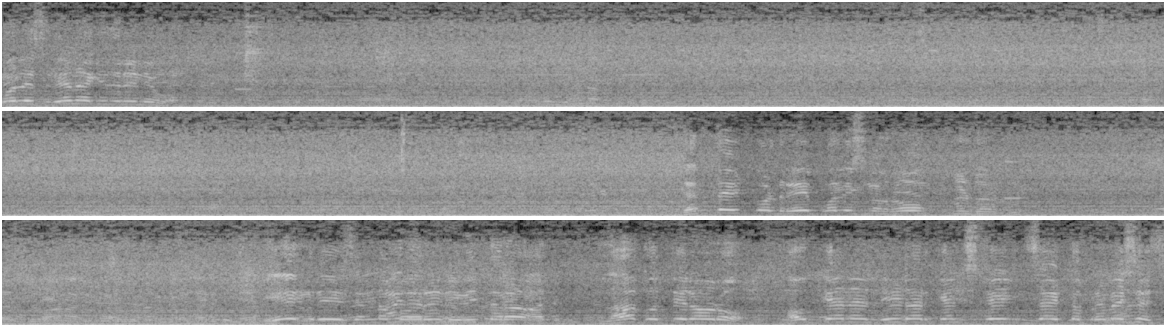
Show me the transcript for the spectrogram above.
ಪೊಲೀಸರು ಏನಾಗಿದ್ದೀರಿ ನೀವು? ಜನತೆ ಇಟ್ಕೊಳ್ರಿ ಪೊಲೀಸ್ನವರು? ಹೇಗ್ರಿ ಶರಣಪ್ಪ ಅವರೇ, ನೀವು ಈ ತರ ಲಾ ಗೊತ್ತಿರೋರು? How can a leader can stay inside the premises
